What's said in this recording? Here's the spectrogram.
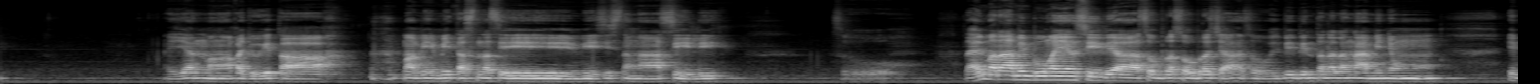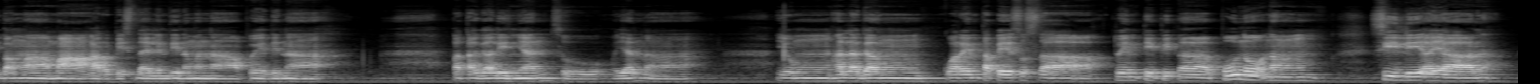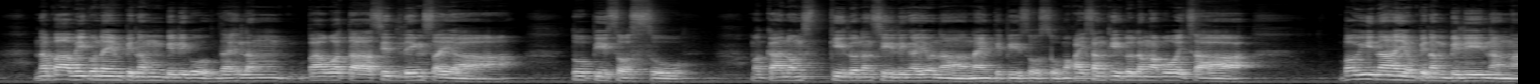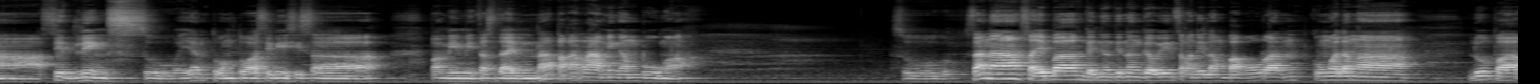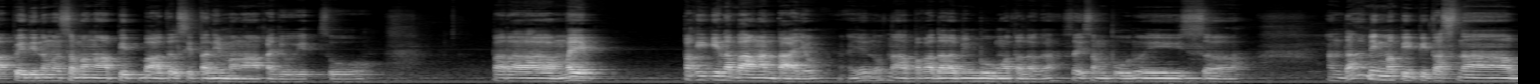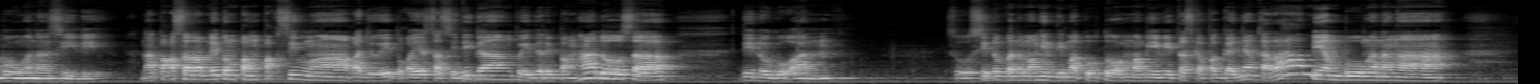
Ayan mga kajuit, ah, mamimitas na si Mrs. ng ah, sili. So, dahil maraming bunga yan sili, ah, sobra-sobra siya. So, ibibinta na lang namin yung ibang uh, ma-harvest dahil hindi naman na pwede na patagalin yan. So, ayan na yung halagang 40 pesos sa 20 pi- ah, puno ng sili ay ah, nabawi ko na yung pinambili ko dahil lang bawat ah, seedlings ay ah, 2 pesos. So, magkano ang kilo ng sili ngayon na 90 pesos. So, makaisang kilo lang ako sa bawi na yung pinambili ng ah, seedlings. So, ayan, tuwang-tuwa si Mrs. sa pamimitas dahil napakaraming ang bunga. So, sana sa iba, ganyan din ang gawin sa kanilang bakuran. Kung walang ah, lupa, pwede naman sa mga pit bottles itanim mga kajuit. So, para may pakikinabangan tayo. Ayan oh, napakadaming bunga talaga. Sa isang puno is ah, ang daming mapipitas na bunga ng sili. Napakasarap nitong pangpaksiw mga kajuit o kaya sa siligang, pwede rin panghalo sa dinuguan. So, sino ba namang hindi matuto ang mamimitas kapag ganyan? Karami ang bunga ng ah,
